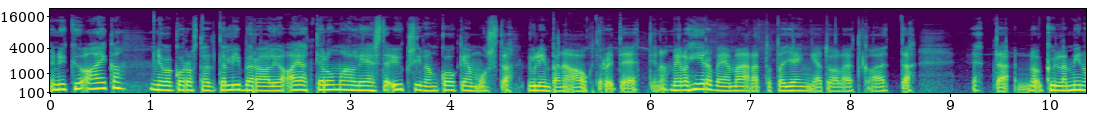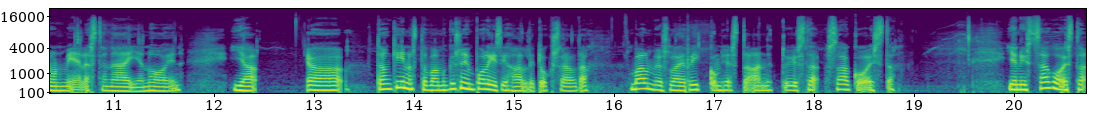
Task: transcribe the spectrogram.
nykyaika, joka korostaa tätä liberaalia ajattelumallia ja sitä yksilön kokemusta ylimpänä auktoriteettina. Meillä on hirveä määrä tuota jengiä tuolla, jotka että, että no kyllä minun mielestä näin ja noin. Ja, ja tämä on kiinnostavaa. Mä kysyin poliisihallitukselta valmiuslain rikkomisesta annettuista sakoista – ja niistä sakoista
